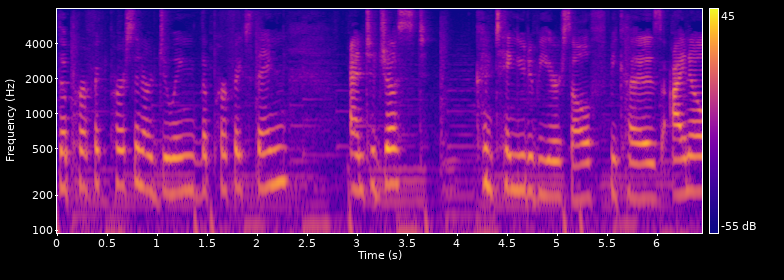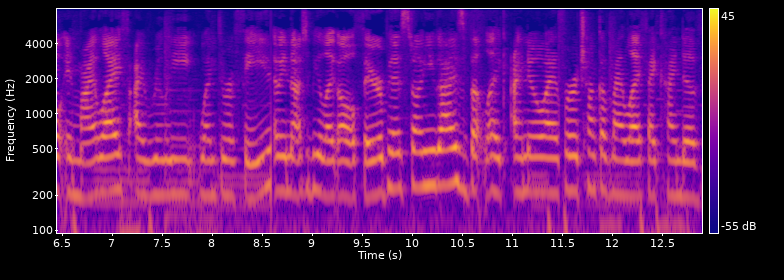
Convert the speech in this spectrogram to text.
the perfect person or doing the perfect thing and to just continue to be yourself because I know in my life I really went through a phase. I mean, not to be like all therapist on you guys, but like I know I, for a chunk of my life, I kind of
